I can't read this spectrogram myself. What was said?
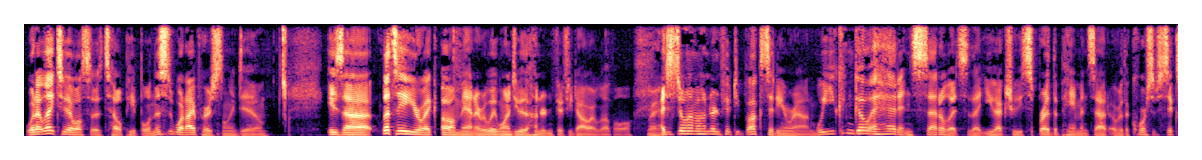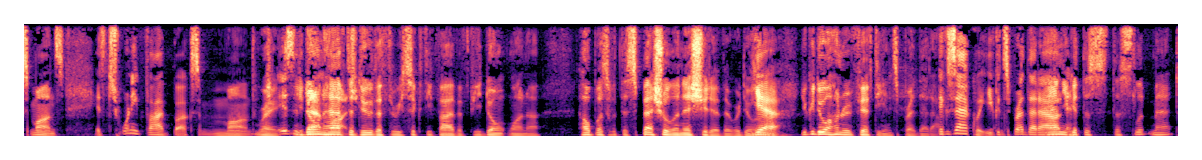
what I like to also tell people, and this is what I personally do, is uh, let's say you're like, oh man, I really want to do the hundred and fifty dollar level. Right. I just don't have one hundred and fifty bucks sitting around. Well, you can go ahead and settle it so that you actually spread the payments out over the course of six months. It's twenty five bucks a month, which Right. isn't You don't have much. to do the 365 if you don't want to help us with the special initiative that we're doing. Yeah. You could do 150 and spread that out. exactly. You can spread that out, And you get the the slip mat.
